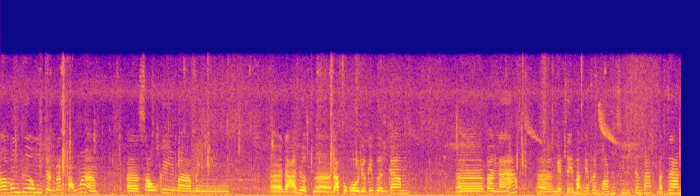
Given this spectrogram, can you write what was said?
À, vâng thưa ông Trần Văn Phóng à, à sau khi mà mình à, đã được à, đã phục hồi được cái vườn cam à, vàng lá à, nghẹt rễ bằng cái phân bón Silic Tân Phát Bắc Giang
